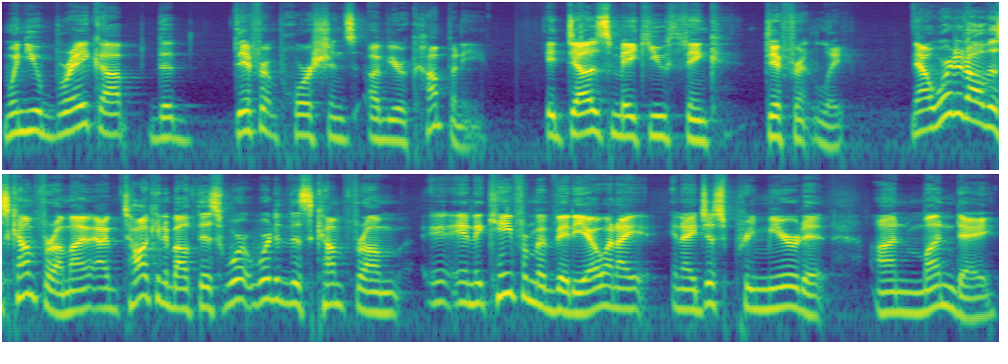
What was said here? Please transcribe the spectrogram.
When you break up the different portions of your company, it does make you think differently. Now, where did all this come from? I, am talking about this. Where, where did this come from? And it came from a video, and I and I just premiered it on Monday.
